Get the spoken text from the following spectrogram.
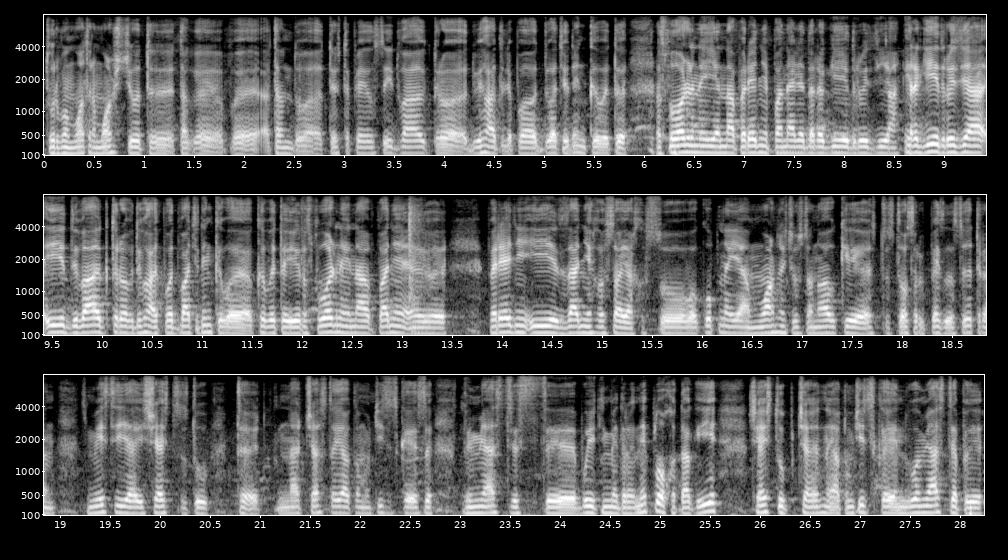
турбомотор мощностью от, э, так, э, в- а там до 305 лисы и 2 электродвигателя по 21 кВт, расположенные на передней панели, дорогие друзья. И, дорогие друзья, и 2 электродвигателя по 21 кв- кВт и расположенные на пане, э, передней и задних осях. Совокупная мощность установки 145 лисы, трансмиссия и 6 ступ. Т- На частой автоматической с двумя с, с- будет иметь неплохо так и 6 ступчатной автоматической двумя сцеп-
